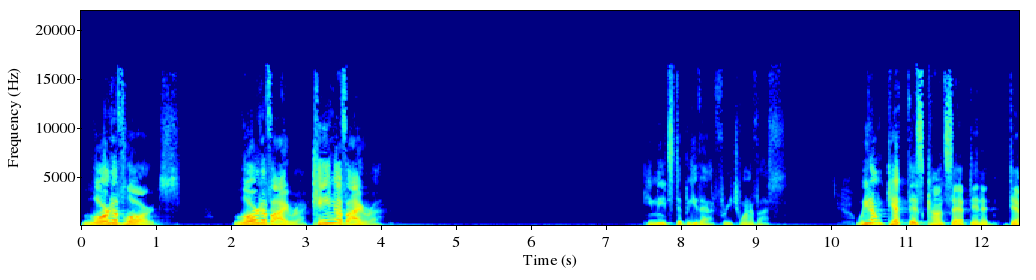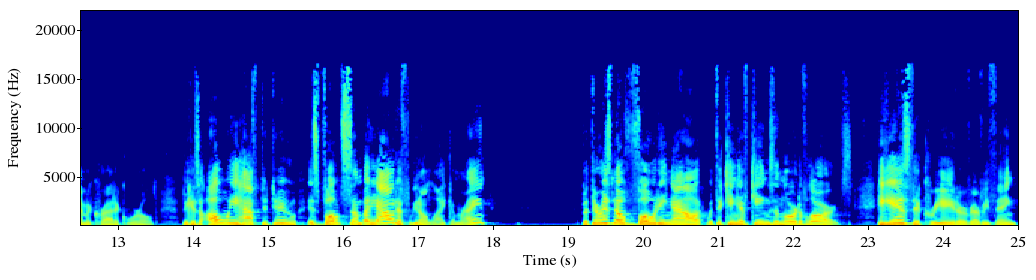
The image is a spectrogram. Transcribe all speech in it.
Lord of Lords, Lord of Ira, King of Ira. He needs to be that for each one of us. We don't get this concept in a democratic world because all we have to do is vote somebody out if we don't like them, right? But there is no voting out with the King of Kings and Lord of Lords. He is the creator of everything.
